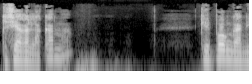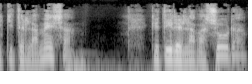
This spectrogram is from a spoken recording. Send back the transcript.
que se hagan la cama, que pongan y quiten la mesa, que tiren la basura,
